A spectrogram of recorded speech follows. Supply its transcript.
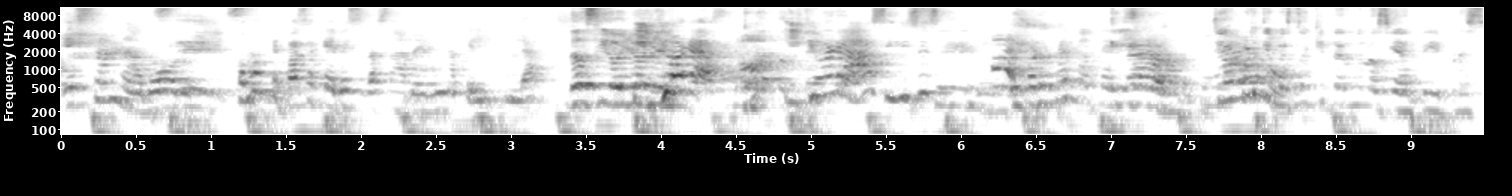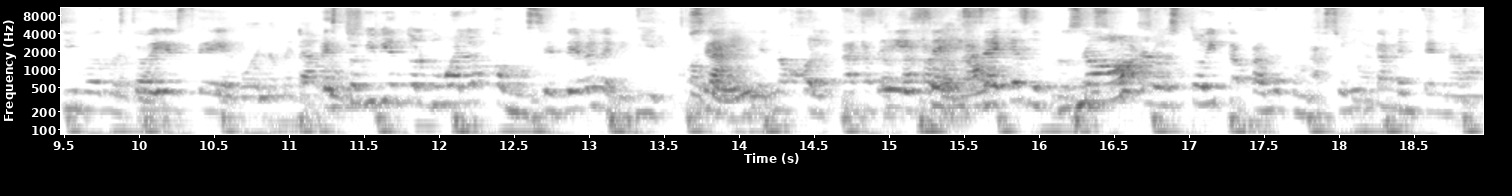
es sanador. ¿Cómo te pasa que a veces vas a ver una película No, sí, y lloré. lloras, ¿no? Y lloras y dices, Sí. ay, por una tontería. Claro, yo porque me estoy quitando los antidepresivos, me estoy, este, bueno, me da estoy viviendo el duelo como se debe de vivir. O sea, Ok. el enojo, el ta, ta, ta, Sí, sé, sé que es su proceso. No lo estoy tapando con absolutamente nada.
